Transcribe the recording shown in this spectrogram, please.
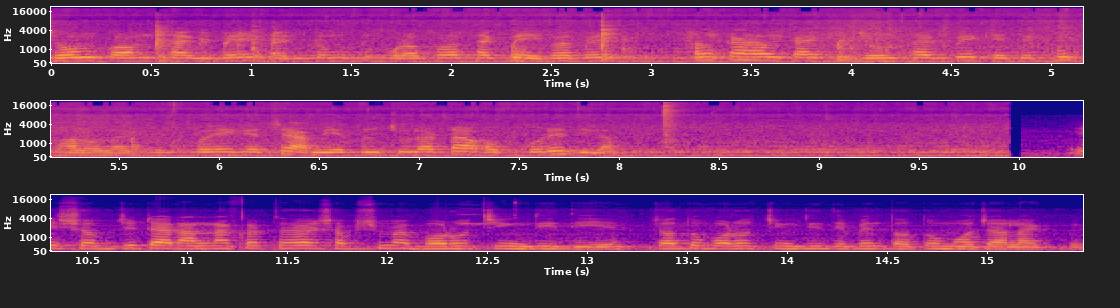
ঝোল কম থাকবে, একদম একটু পোড়া পোড়া থাকবে এইভাবে হালকা হালকা একটু জল থাকবে, খেতে খুব ভালো লাগবে। হয়ে গেছে, আমি এখন চুলাটা অফ করে দিলাম। এই সবজিটা রান্না করতে হয় সবসময় বড় চিংড়ি দিয়ে। যত বড় চিংড়ি দেবেন, তত মজা লাগবে।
